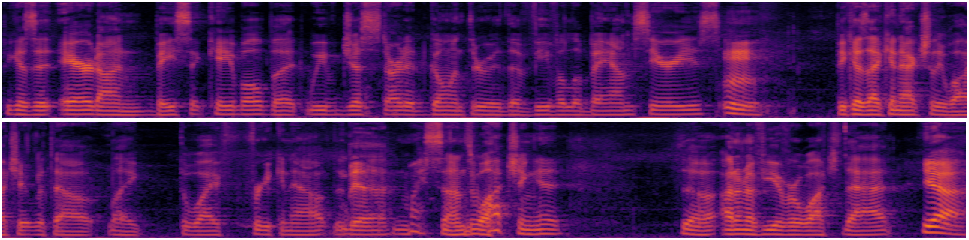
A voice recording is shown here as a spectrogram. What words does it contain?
because it aired on basic cable but we've just started going through the viva la bam series Mm. because i can actually watch it without like the wife freaking out that Yeah. my son's watching it so i don't know if you ever watched that Yeah,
